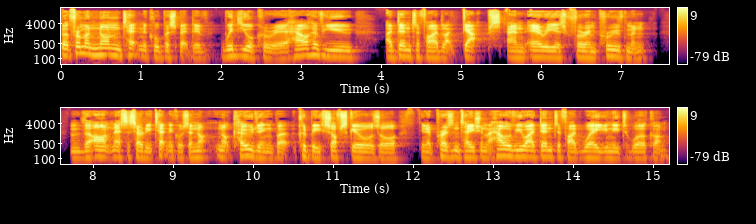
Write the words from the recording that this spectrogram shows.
But from a non-technical perspective, with your career, how have you identified like gaps and areas for improvement that aren't necessarily technical? So not not coding but could be soft skills or you know presentation. How have you identified where you need to work on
